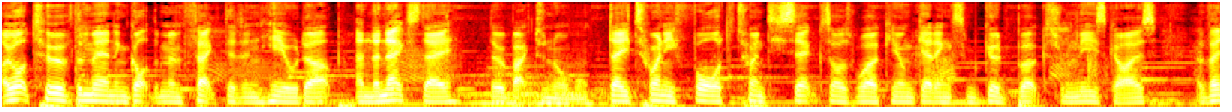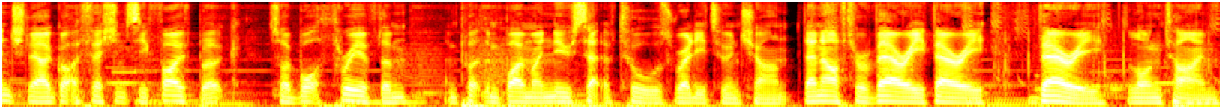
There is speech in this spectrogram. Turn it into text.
I got two of them in and got them infected and healed up, and the next day, they were back to normal. Day 24 to 26, I was working on getting some good books from these guys. Eventually, I got Efficiency 5 book, so I bought three of them and put them by my new set of tools ready to enchant. Then, after a very, very, very long time,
